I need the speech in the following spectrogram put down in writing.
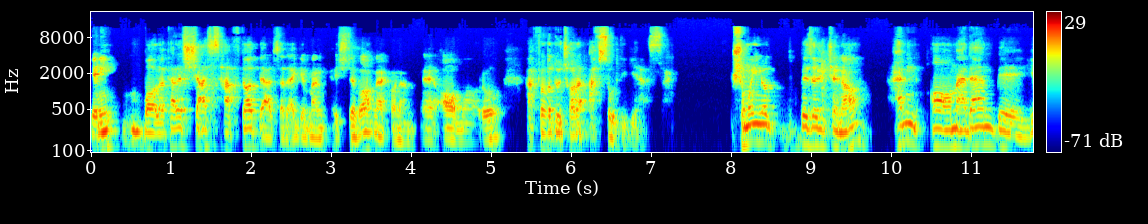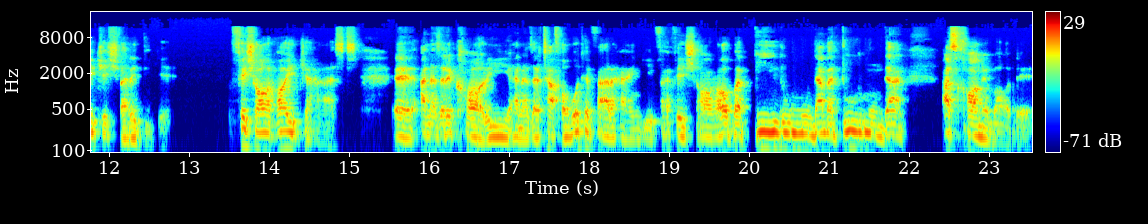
یعنی بالاتر 60 70 درصد اگه من اشتباه نکنم آمارو افراد دچار افسردگی هستن. شما اینو بذاری کنار. همین آمدن به یک کشور دیگه. فشارهایی که هست از نظر کاری از نظر تفاوت فرهنگی و فشارها و بیرون موندن و دور موندن از خانواده.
